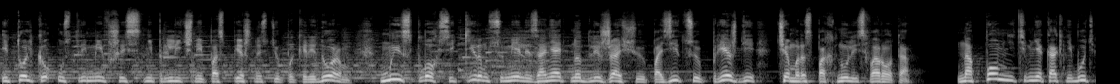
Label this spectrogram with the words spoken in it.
и только устремившись с неприличной поспешностью по коридорам, мы с Плохсикиром сумели занять надлежащую позицию, прежде чем распахнулись ворота. Напомните мне как-нибудь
